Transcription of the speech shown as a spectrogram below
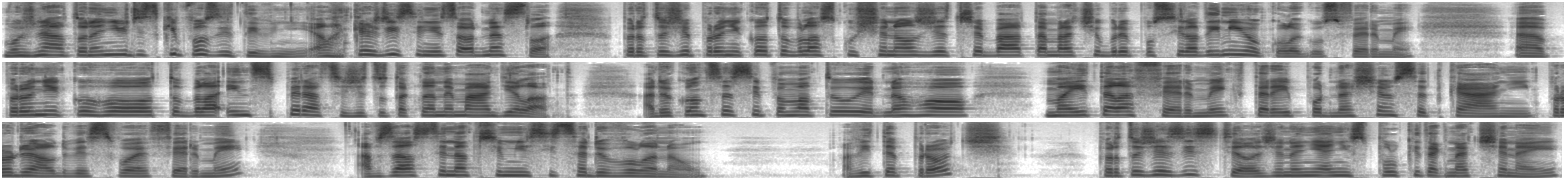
Možná to není vždycky pozitivní, ale každý si něco odnesl, protože pro někoho to byla zkušenost, že třeba tam radši bude posílat jinýho kolegu z firmy. Eh, pro někoho to byla inspirace, že to takhle nemá dělat. A dokonce si pamatuju jednoho majitele firmy, který pod našem setkání prodal dvě svoje firmy a vzal si na tři měsíce dovolenou. A víte proč? Protože zjistil, že není ani spolky tak nadšený,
